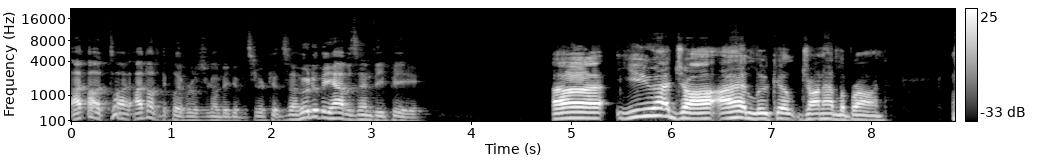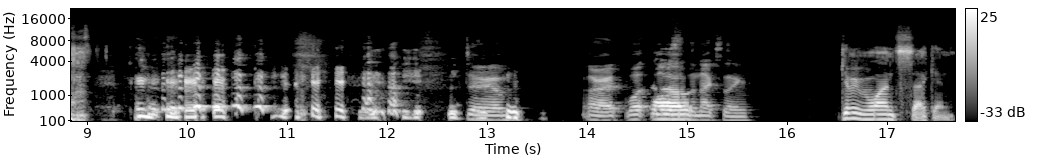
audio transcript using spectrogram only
I thought I thought the Clippers were going to be good this year. So who do we have as MVP? Uh you had Jaw, I had Luka, John had LeBron. Damn. All right. What, what No. was the next thing? Give me one second.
